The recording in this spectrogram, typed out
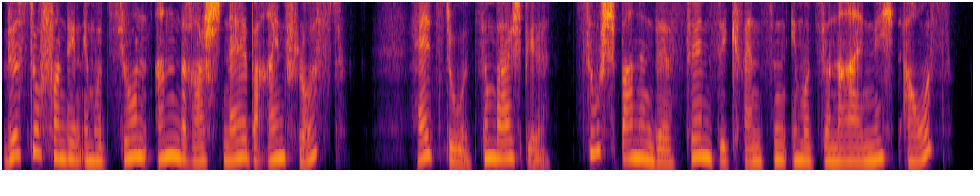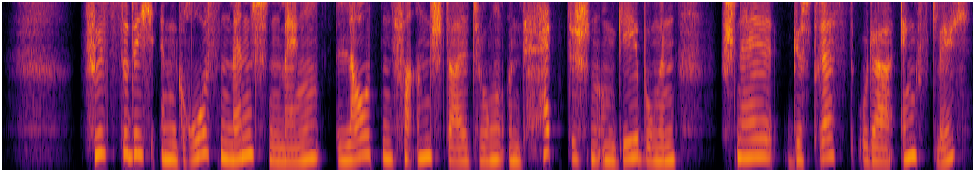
Wirst du von den Emotionen anderer schnell beeinflusst? Hältst du zum Beispiel zu spannende Filmsequenzen emotional nicht aus? Fühlst du dich in großen Menschenmengen, lauten Veranstaltungen und hektischen Umgebungen schnell gestresst oder ängstlich?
